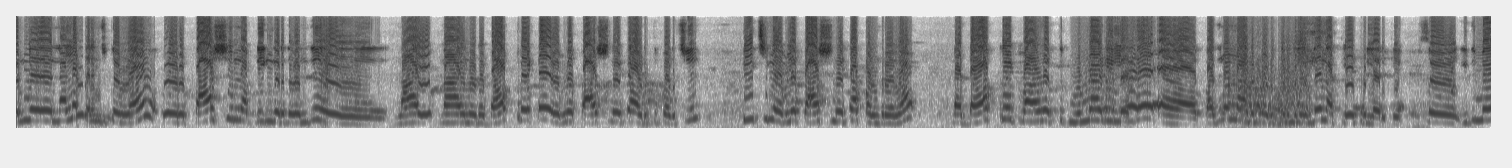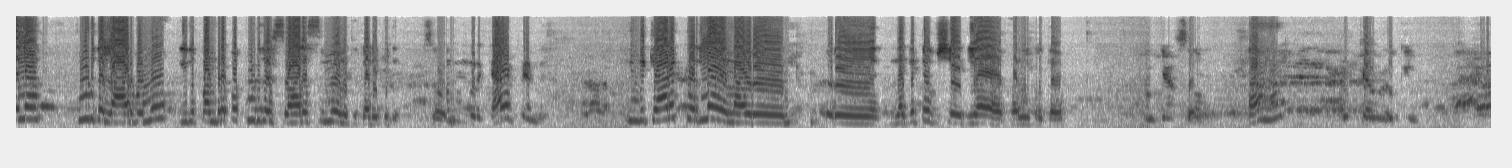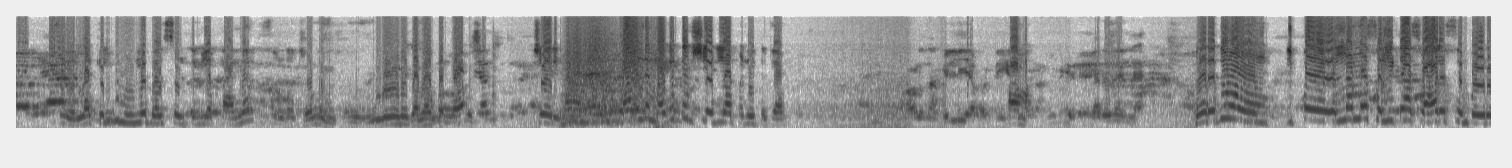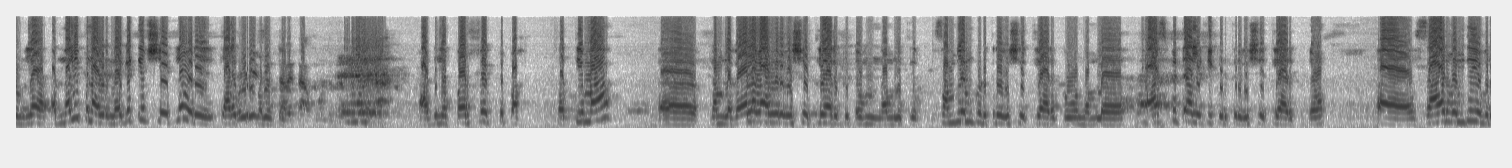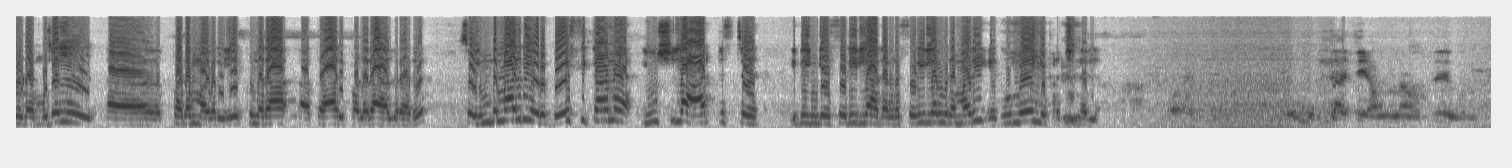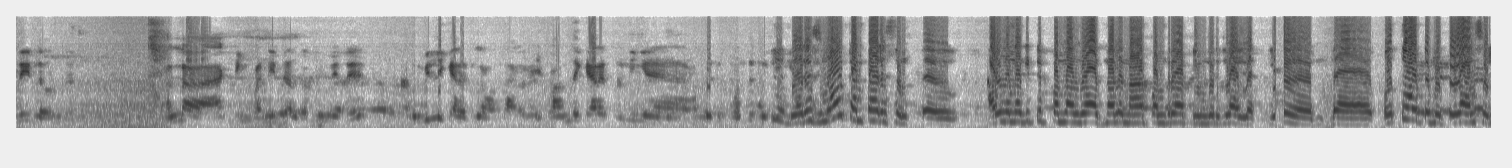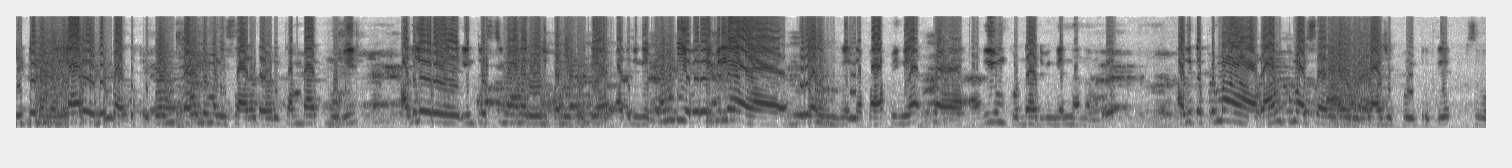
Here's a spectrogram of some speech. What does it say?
ஒண்ணு நல்லா தெரிஞ்சுக்கோங்க. ஒரு பேஷன் அப்படிங்கிறது வந்து நான் நான் என்னோட டாக்டரேட்டை எவ்வளவு பேஷனேட்டா எடுத்து படிச்சு டீச்சிங் எவ்வளவு பேஷனேட்டா பண்றேனோ நான் டாக்டரேட் வாங்குறதுக்கு முன்னாடில இருந்து பதினொன்னாவது படிக்கிறதுல இருந்து நான் தியேட்டர்ல இருக்கேன். சோ இது மேல கூடுதல் ஆர்வமும் இது பண்றப்ப கூடுதல் சுவாரஸ்யமும் எனக்கு கிடைக்குது. சோ உங்களோட கேரக்டர் இந்த கேரக்டர்ல நான் ஒரு ஒரு நெகட்டிவ் ஷேட்ல பண்ணிட்டு இருக்கேன். எல்லா கேள்வியும் நீங்களே பதில் சொல்லிட்டீங்களா சரி நான் வந்து நெகட்டிவ் ஷேட்ல பண்ணிட்டு இருக்கேன். அவ்வளவுதான். வெள்ளியா பண்றீங்க ஆமா. வேற எதுவும் இல்ல. வேற எதுவும் இப்ப எல்லாமே சொல்லிட்டா சுவாரஸ்யம் போயிடும்ல அதனால இப்ப நான் ஒரு நெகட்டிவ் ஷேட்ல ஒரு கேரக்டர் கரெக்டா அமௌண்ட் அதுல பர்ஃபெக்ட்பா சத்தியமா நம்மள வேலை வாங்குற விஷயத்திலயா இருக்கட்டும் நம்மளுக்கு சம்பளம் கொடுக்குற விஷயத்திலயா இருக்கும் நம்மள ஹாஸ்பிட்டாலிட்டி கொடுக்குற விஷயத்திலயா இருக்கட்டும் சார் வந்து இவரோட முதல் படம் அவர் இயக்குனரா தயாரிப்பாளரா ஆகுறாரு. சோ இந்த மாதிரி ஒரு பேசிக்கான யூஸ்வலா ஆர்டிஸ்ட் இது இங்க சரியில்லை அது அங்க சரியில்லைங்கிற மாதிரி எதுவுமே இங்க பிரச்சனை இல்லை. மும்தாஜி அவங்கலாம் வந்து ஒரு ஸ்க்ரீன்ல வந்து நல்லா ஆக்டிங் பண்ணிட்டு அதுக்கப்புறமேட்டு ஒரு வில்லி கேரக்டர்ல வந்தாங்க. இப்போ அந்த கேரக்டர் நீங்க வந்துட்டு வந்துட்டு is no comparison அஹ் அவங்க நெகட்டிவ் பண்ணாங்க அதனால நான் பண்றேன் அப்படிங்கிறதுலாம் இல்ல. இந்த ஒத்து ஒட்டு முட்டையான்னு சொல்லிட்டு நம்ம எல்லாரும் எதிர்பார்த்துட்டு இருக்கோம். கவுண்டமணி சாரோட ஒரு கம்பேக் மூவி அதுல ஒரு இன்ட்ரெஸ்டிங்கான ரோல் பண்ணிட்டு இருக்கேன் அது நீங்க கூடிய விரைவில் திரையரங்குகள்ல பாப்பீங்க அதையும் கொண்டாடுவீங்கன்னு நான் நம்புறேன். அதுக்கப்புறமா ராம்குமார் சாரோட ஒரு ப்ராஜெக்ட் போயிட்டு இருக்கு ஸோ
